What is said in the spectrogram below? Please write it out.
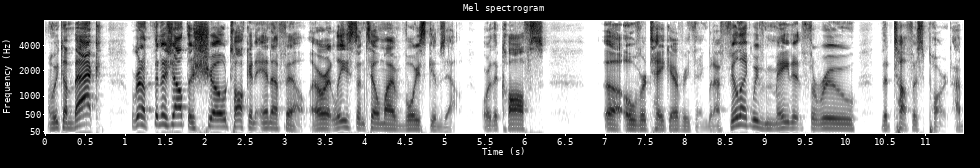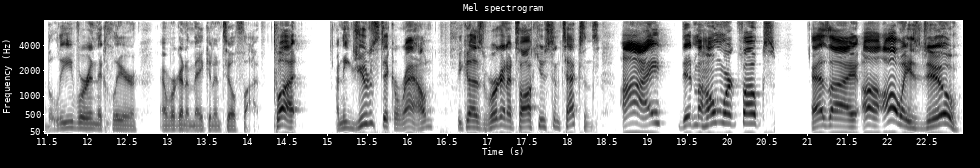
When we come back, we're going to finish out the show talking NFL, or at least until my voice gives out or the coughs uh, overtake everything. But I feel like we've made it through the toughest part. I believe we're in the clear and we're going to make it until five. But I need you to stick around because we're going to talk Houston Texans. I did my homework, folks, as I uh, always do.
